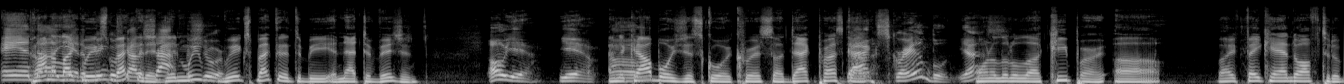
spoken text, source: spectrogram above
And Kind of uh, like yeah, we Bengals expected it, didn't we? Sure. We expected it to be in that division. Oh yeah, yeah. And the Um, Cowboys just scored, Chris. Uh, Dak Prescott Dak scrambled. Yes. on a little uh, keeper, uh, right? Fake handoff to the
